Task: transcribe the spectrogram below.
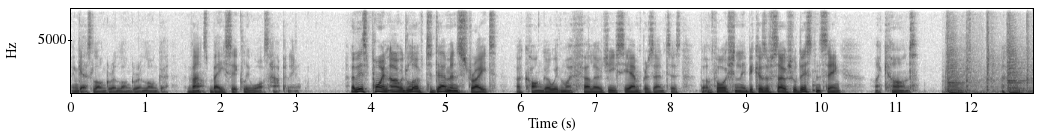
and gets longer and longer and longer. That's basically what's happening. At this point, I would love to demonstrate a conga with my fellow GCN presenters, but unfortunately, because of social distancing, I can't.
